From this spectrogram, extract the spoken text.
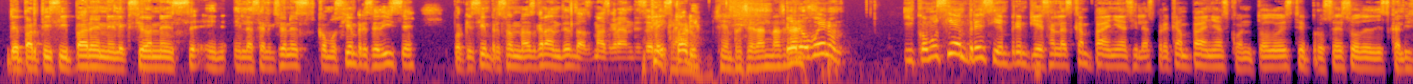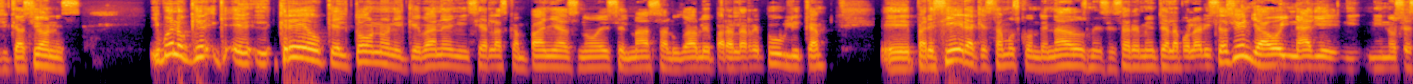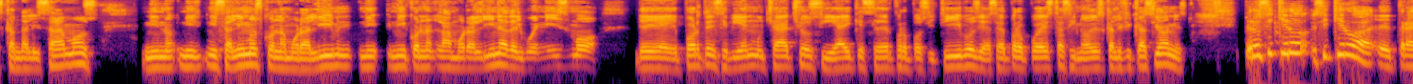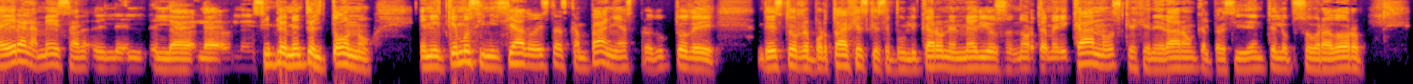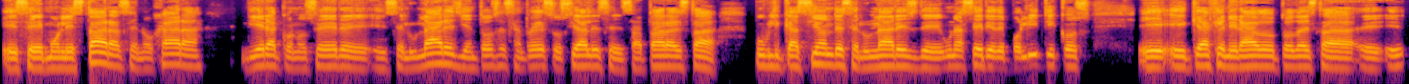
de participar en elecciones, en, las elecciones, como siempre se dice, porque siempre son más grandes, las más grandes de la historia. Siempre serán más grandes. Pero bueno, y como siempre, siempre empiezan las campañas y las precampañas con todo este proceso de descalificaciones y bueno, creo que el tono en el que van a iniciar las campañas no es el más saludable para la República. Eh, pareciera que estamos condenados necesariamente a la polarización. Ya hoy nadie ni, nos escandalizamos, ni, ni, salimos con la moralina, ni, con la moralina del buenismo de pórtense bien muchachos y hay que ser propositivos y hacer propuestas y no descalificaciones. Pero sí quiero, sí quiero eh, traer a la mesa simplemente el tono en el que hemos iniciado estas campañas, producto de, estos reportajes que se publicaron en medios norteamericanos, que generaron que el presidente López Obrador eh, se molestara, se enojara, diera a conocer eh, eh, celulares y entonces en redes sociales se desatara esta publicación de celulares de una serie de políticos eh, que ha generado toda esta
